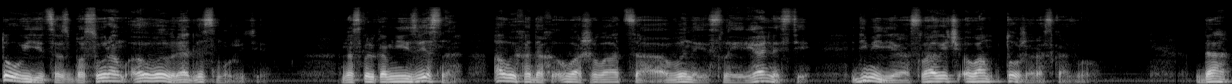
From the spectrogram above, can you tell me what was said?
то увидеться с Басуром вы вряд ли сможете. Насколько мне известно, о выходах вашего отца в иные слои реальности Дмитрий Ярославович вам тоже рассказывал. Да,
